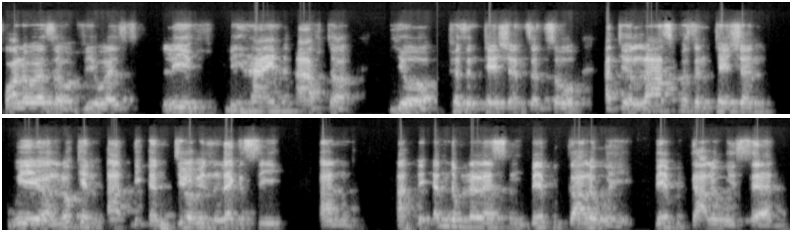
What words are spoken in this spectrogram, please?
followers or viewers leave behind after your presentations. And so at your last presentation, we are looking at the enduring legacy. And at the end of the lesson, Babe Galloway, Babe Galloway said,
